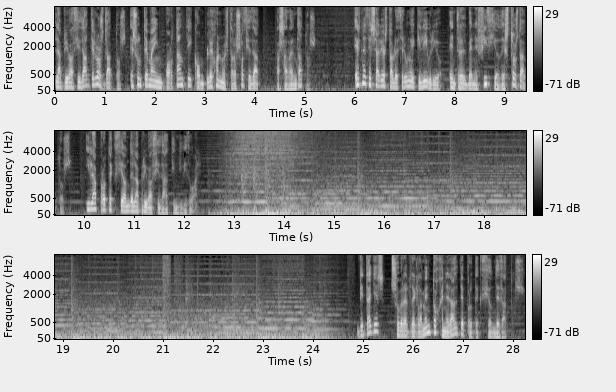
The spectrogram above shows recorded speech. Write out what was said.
La privacidad de los datos es un tema importante y complejo en nuestra sociedad basada en datos. Es necesario establecer un equilibrio entre el beneficio de estos datos y la protección de la privacidad individual. Detalles sobre el Reglamento General de Protección de Datos.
